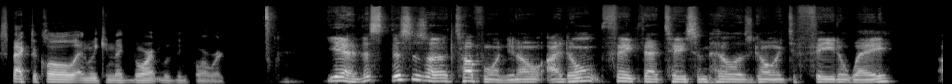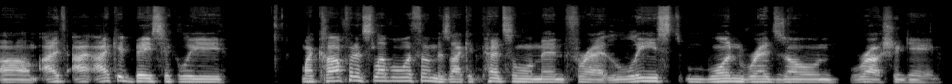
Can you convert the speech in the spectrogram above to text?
spectacle and we can ignore it moving forward. Yeah, this this is a tough one. You know, I don't think that Taysom Hill is going to fade away. Um, I, I I could basically my confidence level with him is I could pencil him in for at least one red zone rush a game.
